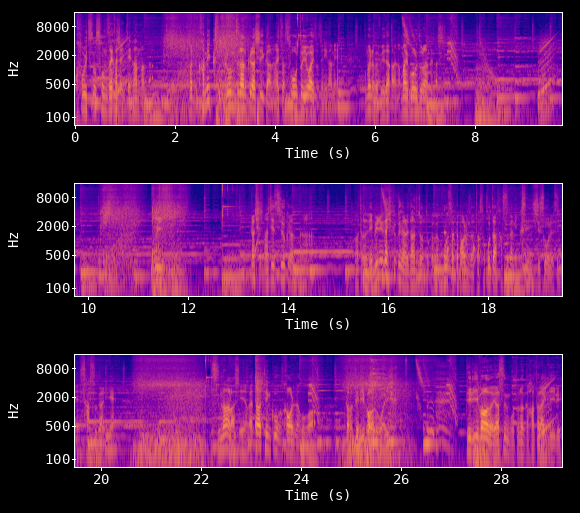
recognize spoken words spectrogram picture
こいつの存在価値は一体何なんだ。まあ、カメックスブロンズランクらしいからな。あいつは相当弱いぞゼニガメお前の方が上だからな。お前ゴールドランクだし。ういフラッシュマジで強くなったな。まあ、ただレベルが低くなるダンジョンとかが今作もあるんだったらそこではさすがに苦戦しそうですね。さすがにね。砂嵐。なんかやったら天候が変わるなここは。だからデリバードはいる。デリバードは休むことなく働いている。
